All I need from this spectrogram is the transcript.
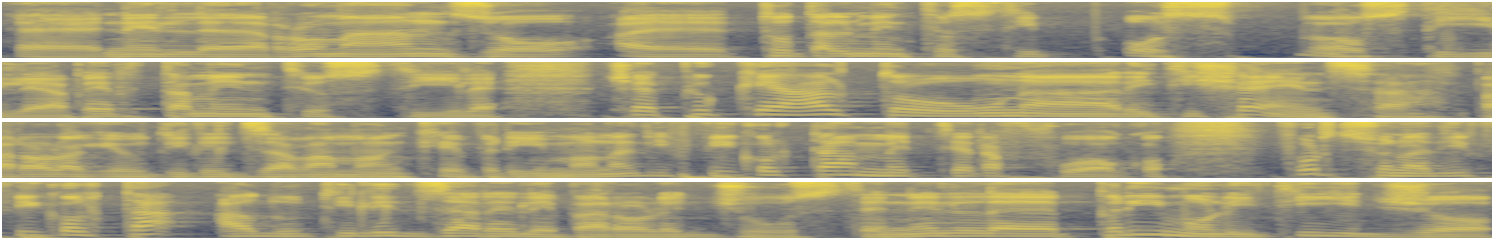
eh, nel romanzo, eh, totalmente osti- os- ostile, apertamente ostile. C'è più che altro una reticenza, parola che utilizzavamo anche prima, una difficoltà a mettere a fuoco, forse una difficoltà ad utilizzare le parole giuste. Nel primo litigio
